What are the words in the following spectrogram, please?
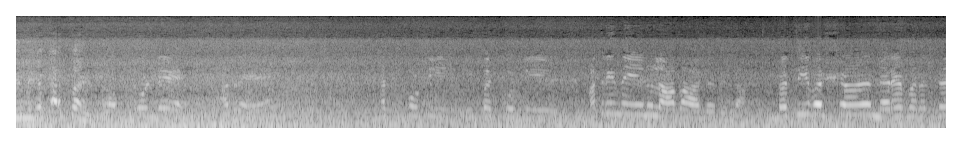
ಇಲ್ಲಿಗೆ ತರ್ತಾ ಇಲ್ಲ ಒಪ್ಕೊಂಡೆ ಆದರೆ ಹತ್ತು ಕೋಟಿ ಇಪ್ಪತ್ತು ಕೋಟಿ ಅದರಿಂದ ಏನು ಲಾಭ ಆಗೋದಿಲ್ಲ. ಪ್ರತಿ ವರ್ಷ ನೆರೆ ಬರುತ್ತೆ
